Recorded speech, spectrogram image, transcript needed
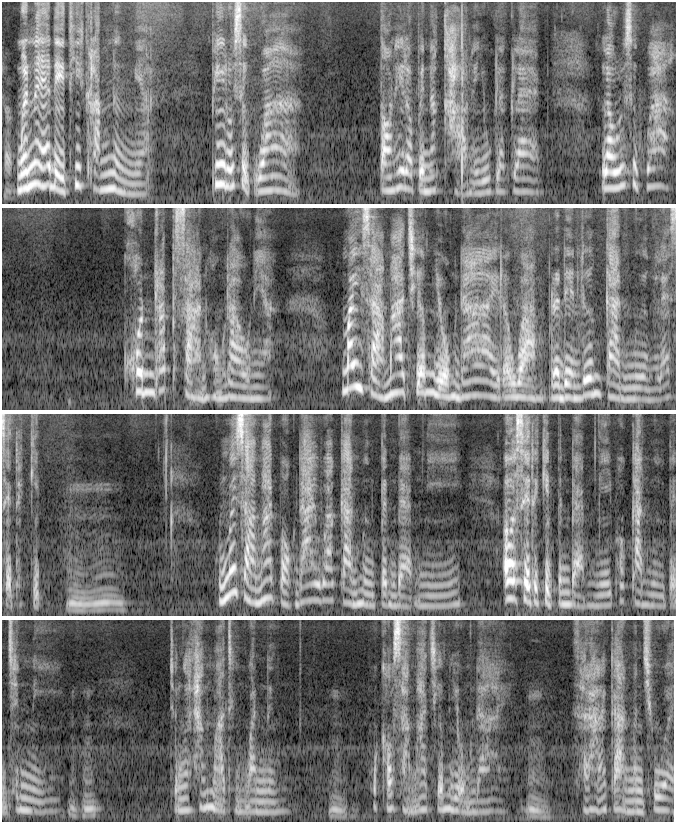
ครับเหมือนในอดีตที่ครั้งหนึ่งเนี่ย พี่รู้สึกว่า ตอนที่เราเป็นนักข่าวในยุคแรก ๆ เรารู้สึกว่า คนรับสารของเราเนี่ยไม่สามารถเชื่อมโยงได้ระหว่างประเด็นเรื่องการเมืองและเศรษฐกิจอืมคุณไม่สามารถบอกได้ว่าการเมืองเป็นแบบนี้เออเศรษฐกิจเป็นแบบนี้ เพราะการเมืองเป็นเช่นนี้อือฮึจนกระทั่งมาถึงวันหนึ่งอืมพวกเขาสามารถเชื่อมโยงได้อืมสถานการณ์มันช่วย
